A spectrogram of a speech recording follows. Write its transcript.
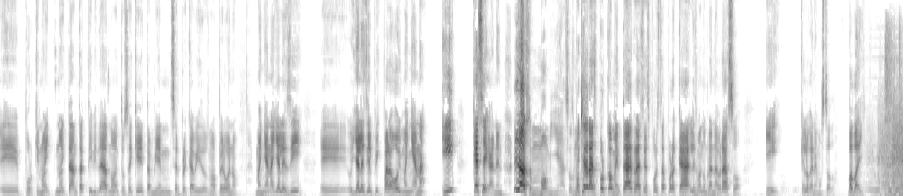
eh, porque no hay, no hay tanta actividad, ¿no? Entonces hay que también ser precavidos, ¿no? Pero bueno, mañana ya les di, ya les di el pick para hoy, mañana y que se ganen los momiazos. Muchas gracias por comentar, gracias por estar por acá, les mando un gran abrazo y que lo ganemos todo. Bye bye.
